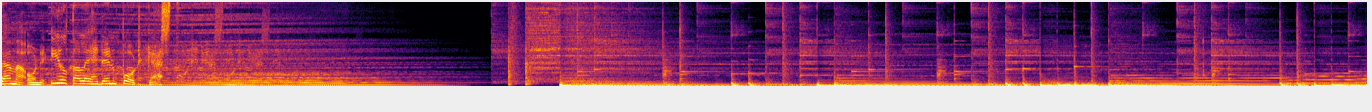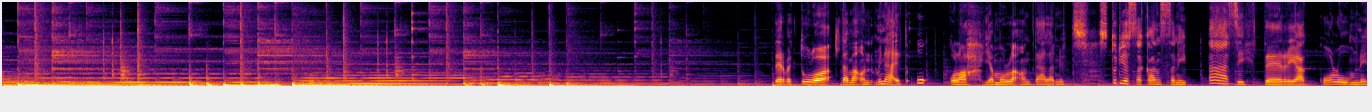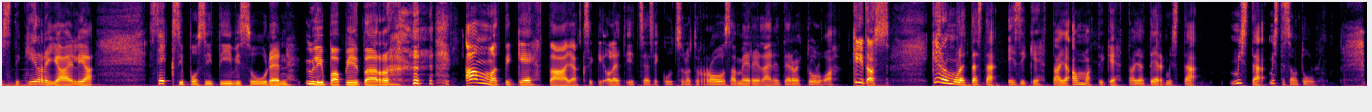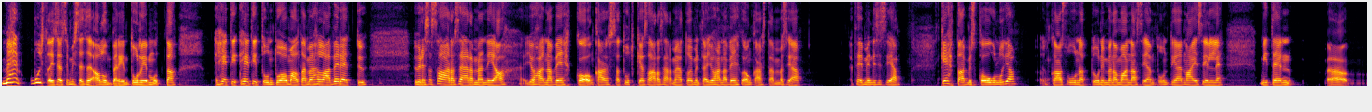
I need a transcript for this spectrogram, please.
Tämä on Iltalehden podcast. Tervetuloa. Tämä on Minä et Ukkola ja mulla on täällä nyt studiossa kanssani pääsihteeri ja kolumnisti, kirjailija, seksipositiivisuuden ylipapitar, ammattikehtaajaksikin olet itseäsi kutsunut Roosa Meriläinen. Tervetuloa. Kiitos. Kerro mulle tästä esikehtaaja, ammattikehtaaja termistä. Mistä, mistä se on tullut? Mä en muista itse asiassa, mistä se alun perin tuli, mutta heti, heti tuntuu omalta. Me ollaan vedetty yhdessä Saara Särmän ja Johanna Vehkoon kanssa, tutkija Saara Särmän ja toimittaja Johanna Vehkoon kanssa tämmöisiä feminisisiä kehtaamiskouluja, jotka on suunnattu nimenomaan asiantuntijanaisille, miten äh,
